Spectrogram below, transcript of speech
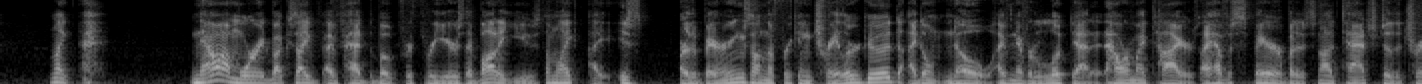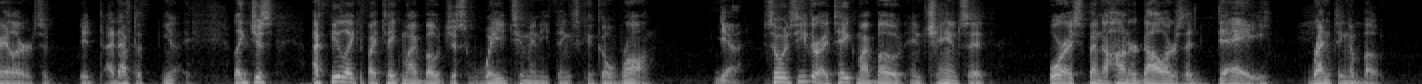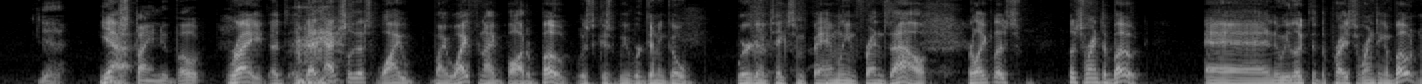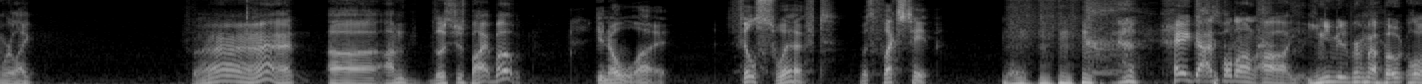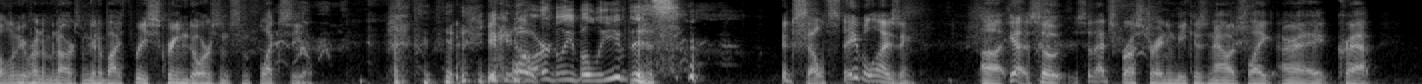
I'm like, now I'm worried about because I've I've had the boat for three years. I bought it used. I'm like, I is are the bearings on the freaking trailer good? I don't know. I've never looked at it. How are my tires? I have a spare, but it's not attached to the trailer. It's a, it. I'd have to, you know, like just. I feel like if I take my boat, just way too many things could go wrong. yeah. So it's either I take my boat and chance it, or I spend a hundred dollars a day renting a boat. Yeah. You Yeah, just buy a new boat. Right. That, that actually that's why my wife and I bought a boat was because we were gonna go we are gonna take some family and friends out. We're like, let's let's rent a boat. And we looked at the price of renting a boat and we're like, all right, uh I'm let's just buy a boat. You know what? Phil Swift with flex tape. Hey guys, hold on. Uh you need me to bring my boat? Hold on, let me run to Menards. I'm gonna buy three screen doors and some flex seal. You can floats. hardly believe this. it's self-stabilizing uh yeah so so that's frustrating because now it's like all right crap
